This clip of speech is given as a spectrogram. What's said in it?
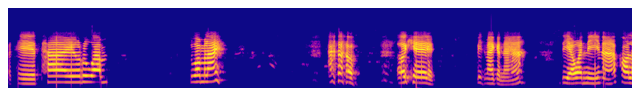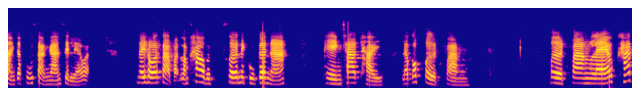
ประเทศไทยรวม รวมอะไรอ้าวโอเค ปิดไมค์กันนะ เดี๋ยววันนี้นะ พอหลังจากครูสั่งงานเสร็จแล้วอะในโทรศัพท์อะลองเข้าไปเซิร์ชใน Google นะ เพลงชาติไทย แล้วก็เปิดฟัง เปิดฟังแล้วคัด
